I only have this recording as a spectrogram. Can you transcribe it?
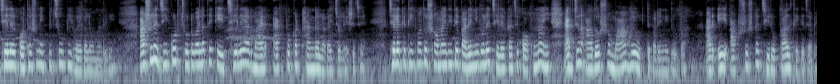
ছেলের কথা শুনে একটু চুপই হয়ে গেল উমাদেবী। আসলে জিকোর ছোটবেলা থেকেই ছেলে আর মায়ের এক প্রকার ঠান্ডা লড়াই চলে এসেছে। ছেলেকে ঠিকমতো সময় দিতে পারেনি বলে ছেলের কাছে কখনোই একজন আদর্শ মা হয়ে উঠতে পারেনি দুর্গা। আর এই আফসোসটা চিরকাল থেকে যাবে।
